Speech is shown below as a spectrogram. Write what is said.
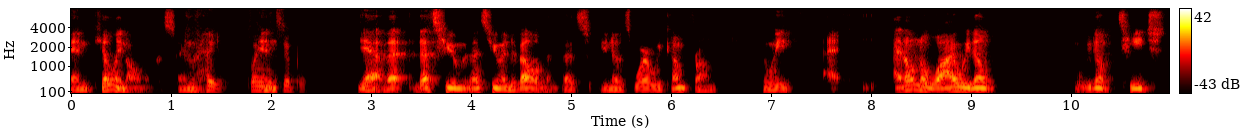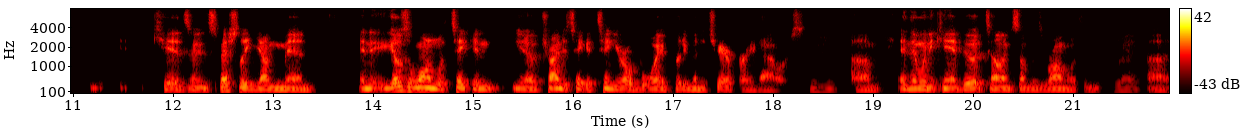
and killing all of us and Right. Plain and and- simple. yeah that that's human that's human development that's you know it's where we come from and we I, I don't know why we don't we don't teach kids and especially young men and it goes along with taking you know trying to take a 10 year old boy and put him in a chair for eight hours Mhm. um, and then when he can't do it telling something's wrong with him Right. uh,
